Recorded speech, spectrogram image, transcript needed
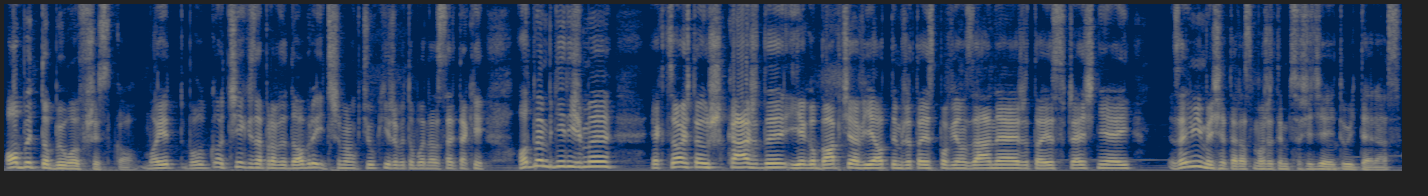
oby to było wszystko. Moje, bo odcinek jest naprawdę dobry i trzymam kciuki, żeby to było na zasadzie takiej odbębniliśmy, jak coś, to już każdy i jego babcia wie o tym, że to jest powiązane, że to jest wcześniej. Zajmijmy się teraz może tym, co się dzieje tu i teraz.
